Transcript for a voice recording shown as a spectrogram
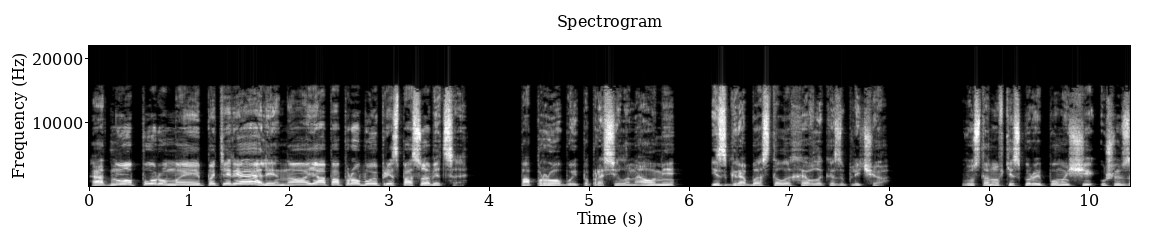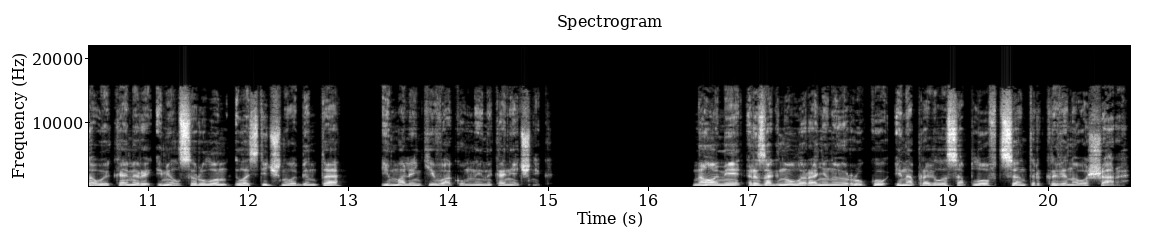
«Одну опору мы потеряли, но я попробую приспособиться». «Попробуй», — попросила Наоми и сгробастала Хевлока за плечо. В установке скорой помощи у шлюзовой камеры имелся рулон эластичного бинта и маленький вакуумный наконечник. Наоми разогнула раненую руку и направила сопло в центр кровяного шара.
